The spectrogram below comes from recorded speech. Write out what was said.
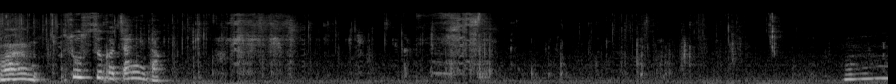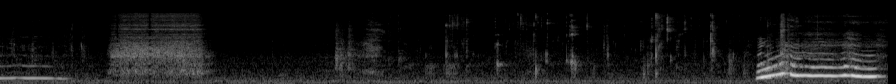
와 소스가 짱이다 음. 음.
